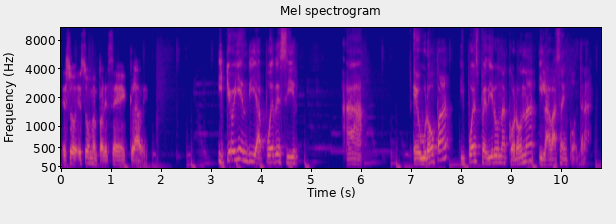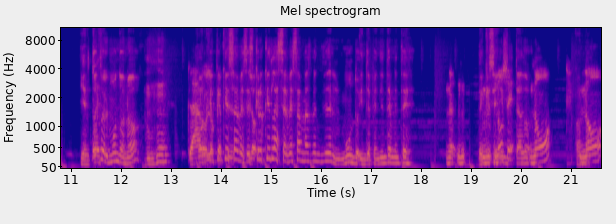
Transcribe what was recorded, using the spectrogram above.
Eso, eso me parece clave. Y que hoy en día puedes ir a Europa y puedes pedir una corona y la vas a encontrar. Y en todo pues, el mundo, ¿no? Claro. lo que, ¿qué sabes? Es, creo que es la cerveza más vendida en el mundo, independientemente de que se haya invitado. No, no?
